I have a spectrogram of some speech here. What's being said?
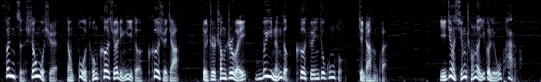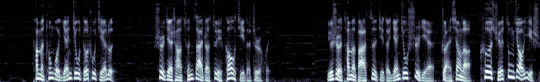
分子生物学等不同科学领域的科学家，对之称之为“微能”的科学研究工作进展很快，已经形成了一个流派了。他们通过研究得出结论：世界上存在着最高级的智慧。于是，他们把自己的研究视野转向了科学宗教意识。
